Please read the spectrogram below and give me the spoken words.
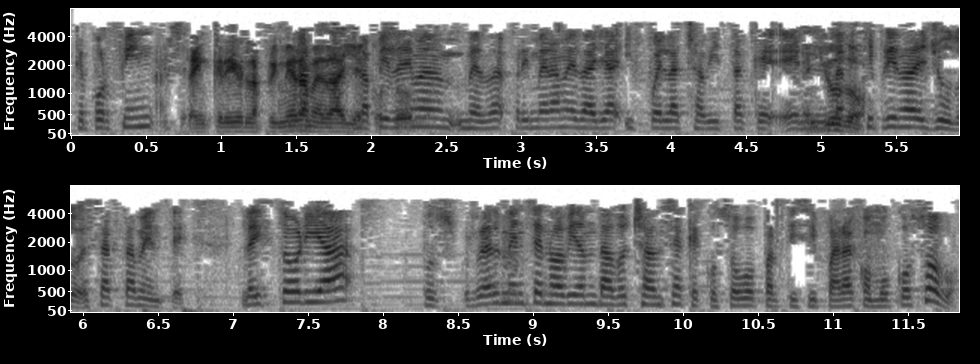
que por fin Está increíble, la primera la- medalla. La primera, meda- primera medalla y fue la chavita que en, En la disciplina de judo, exactamente. La historia, pues realmente no habían dado chance a que Kosovo participara como Kosovo.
